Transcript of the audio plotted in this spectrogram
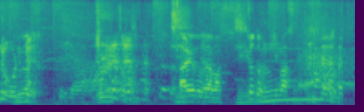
れ俺。俺ちょっと。ありがとうございます。ちょっと来ますね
